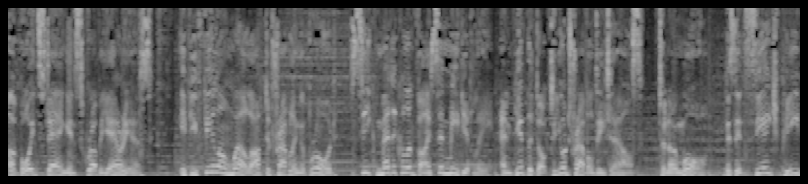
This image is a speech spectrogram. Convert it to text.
Avoid staying in scrubby areas. If you feel unwell after traveling abroad, seek medical advice immediately and give the doctor your travel details. To know more, visit chp.gov.hk.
